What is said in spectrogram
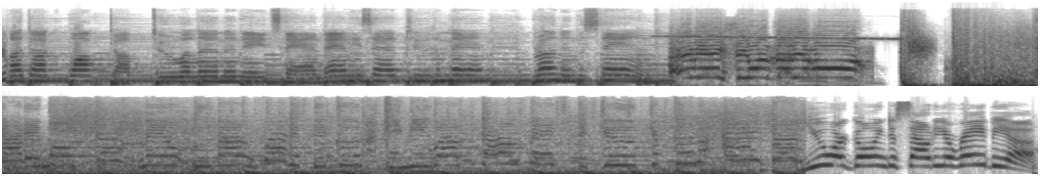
A duck walked up to a lemonade stand and he said to the man running the stand, You are going to Saudi Arabia!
